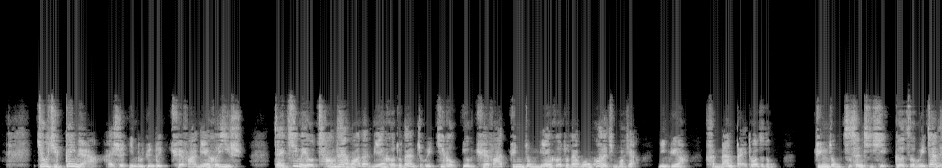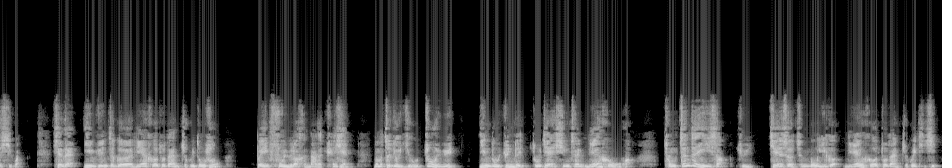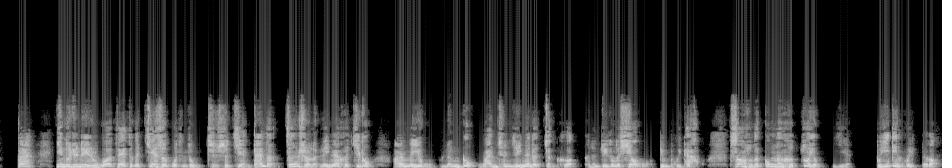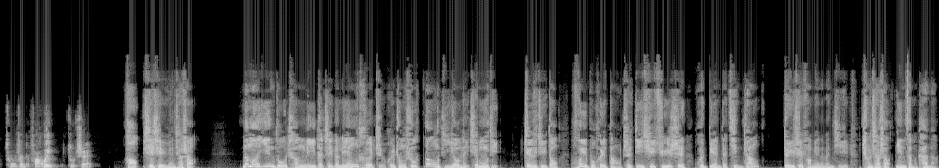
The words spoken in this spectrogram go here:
究其根源啊，还是印度军队缺乏联合意识。在既没有常态化的联合作战指挥机构，又缺乏军种联合作战文化的情况下，印军啊很难摆脱这种军种自成体系、各自为战的习惯。现在印军这个联合作战指挥中枢被赋予了很大的权限，那么这就有助于印度军队逐渐形成联合文化，从真正意义上去建设成功一个联合作战指挥体系。当然，印度军队如果在这个建设过程中只是简单的增设了人员和机构，而没有能够完成人员的整合，可能最终的效果并不会太好。上述的功能和作用也不一定会得到充分的发挥。主持人，好，谢谢袁教授。那么，印度成立的这个联合指挥中枢到底有哪些目的？这个举动会不会导致地区局势会变得紧张？对于这方面的问题，程教授您怎么看呢？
